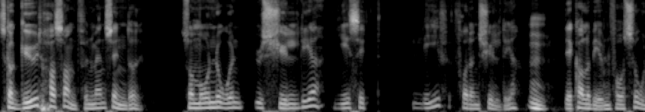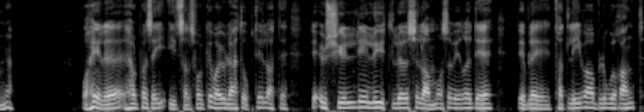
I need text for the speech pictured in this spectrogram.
skal Gud ha samfunn med en synder, så må noen uskyldige gi sitt liv for den skyldige. Mm. Det kaller Bibelen for å sone. Og hele holdt på å si, Israelsfolket var jo lært opp til at det, det uskyldige, lytløse lammet osv. Det, det ble tatt livet av, blodet rant.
